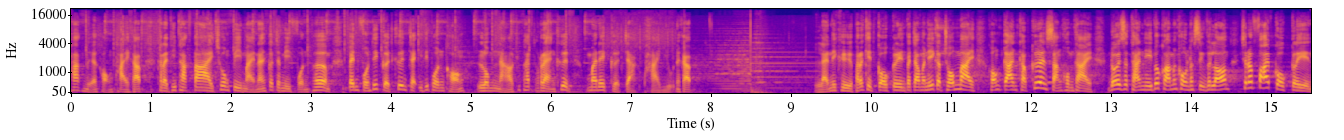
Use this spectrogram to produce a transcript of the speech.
ภาคเหนือของไทยครับขณะที่ภาคใต้ช่วงปีใหม่นั้นก็จะมีฝนเพิ่ม เป็นฝนที่เกิดขึ้นจากอิทธิพลของลมหนาวที่พัดแรงขึ้น ไม่ได้เกิดจากพายุนะครับและนี่คือภารกิจโกกรีนประจำวันนี้กับโฉมใหม่ของการขับเคลื่อนสังคมไทย โดยสถานีเพื่อความมั่นคงทางสิ่งแวดล้อมชนะฟ้าโกกรีน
